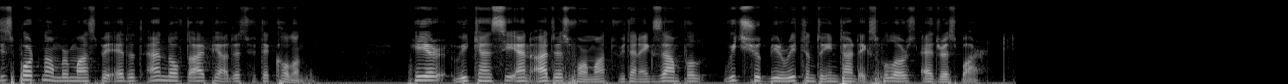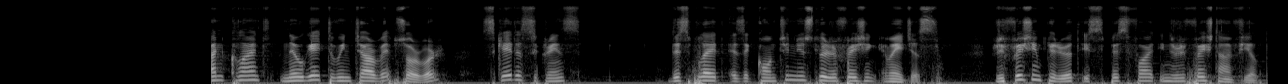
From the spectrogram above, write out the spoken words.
this port number must be added end of the IP address with a colon. Here we can see an address format with an example which should be written to Internet Explorer's address bar. When client navigate to WinTR web server, SCADA screens displayed as a continuously refreshing images. Refreshing period is specified in the refresh time field.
